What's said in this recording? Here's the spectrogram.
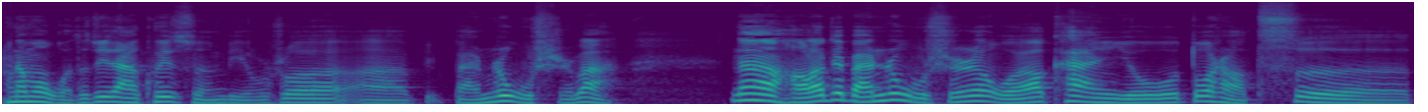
那么我的最大亏损，比如说呃百分之五十吧，那好了，这百分之五十我要看有多少次。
